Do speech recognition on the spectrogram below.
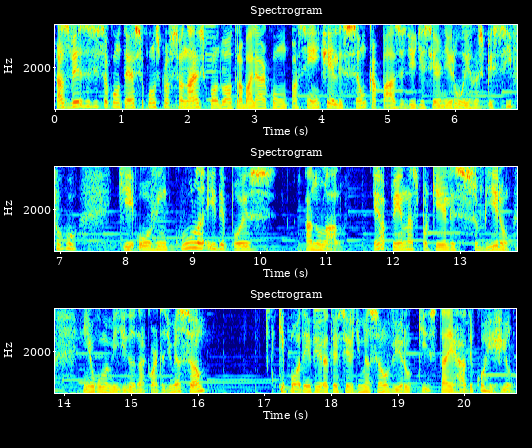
Às vezes isso acontece com os profissionais quando ao trabalhar com um paciente eles são capazes de discernir o erro específico que o vincula e depois anulá-lo. É apenas porque eles subiram em alguma medida na quarta dimensão que podem ver a terceira dimensão, ver o que está errado e corrigi-lo.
